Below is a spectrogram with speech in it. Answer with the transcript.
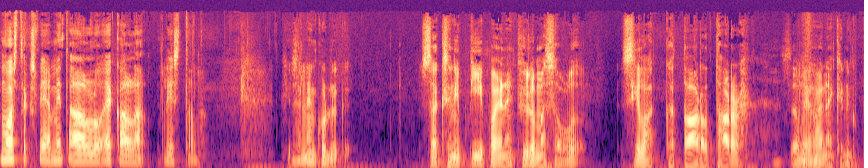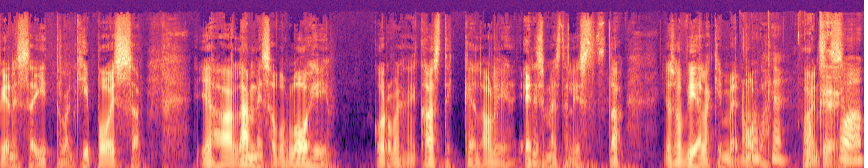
Muistaaks vielä, mitä on ollut ekalla listalla? Kyllä se niin kuin, sakseni piipainen kylmäsavu silakka tartar. Se oli mm-hmm. ainakin niin pienessä Iittalan kipoissa. Ja lämminsavun lohi korvaisen kastikkeella oli ensimmäistä listasta, ja se on vieläkin menulla. Okei. Okei. Siis Wow.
